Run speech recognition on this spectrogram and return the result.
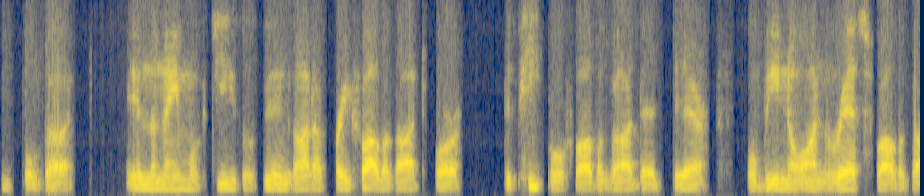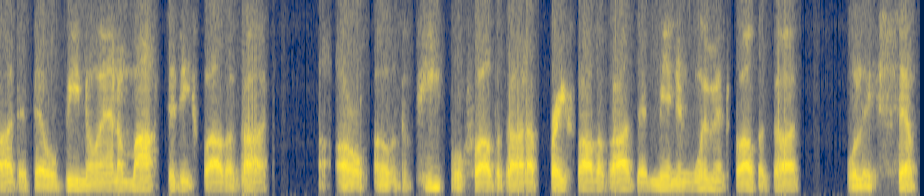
people, God in the name of Jesus. Then, God, I pray, Father God, for the people, Father God, that there will be no unrest, Father God, that there will be no animosity, Father God, of the people, Father God. I pray, Father God, that men and women, Father God, will accept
